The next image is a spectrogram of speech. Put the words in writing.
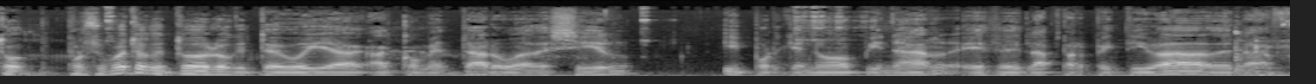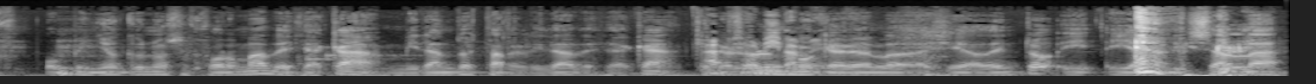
to- por supuesto que todo lo que te voy a, a comentar o a decir, y por qué no opinar, es de la perspectiva de la opinión que uno se forma desde acá, mirando esta realidad desde acá, que no es lo mismo que verla de allí adentro y, y analizarla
